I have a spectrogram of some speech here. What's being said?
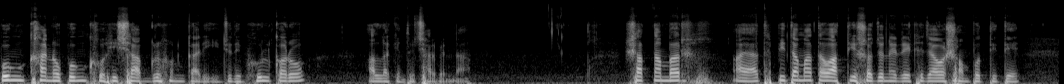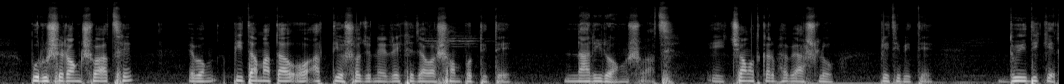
পুঙ্খানুপুঙ্খ হিসাব গ্রহণকারী। যদি ভুল করো, আল্লাহ কিন্তু ছাড়বেন না। সাত নম্বর আয়াত, পিতামাতা ও আত্মীয় স্বজনের রেখে যাওয়া সম্পত্তিতে পুরুষের অংশ আছে এবং পিতামাতা ও আত্মীয় স্বজনের রেখে যাওয়া সম্পত্তিতে নারীর অংশ আছে। এই চমৎকারভাবে আসলো পৃথিবীতে দুই দিকের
